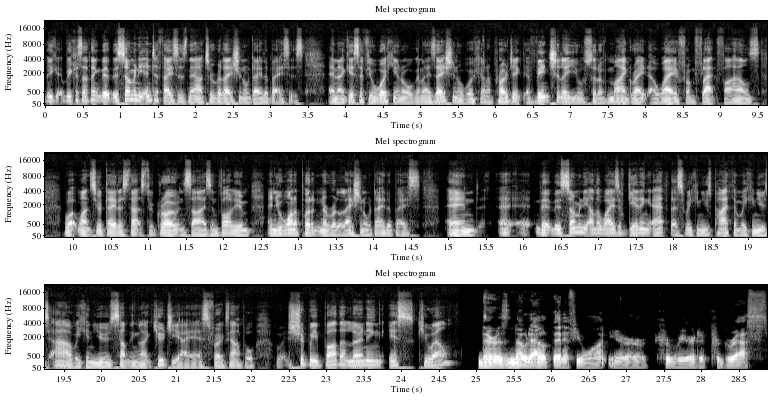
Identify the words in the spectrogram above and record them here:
because I think that there's so many interfaces now to relational databases. And I guess if you're working in an organization or working on a project, eventually you'll sort of migrate away from flat files once your data starts to grow in size and volume, and you'll want to put it in a relational database. And uh, uh there's so many other ways of getting at this. We can use Python, we can use R, we can use something like QGIS, for example. Should we bother learning SQL? There is no doubt that if you want your career to progress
